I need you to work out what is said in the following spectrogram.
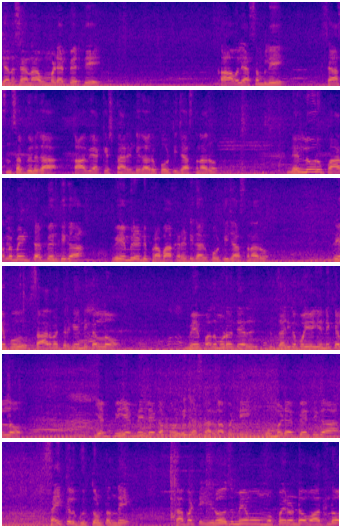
జనసేన ఉమ్మడి అభ్యర్థి కావలి అసెంబ్లీ శాసనసభ్యులుగా కావ్య కృష్ణారెడ్డి గారు పోటీ చేస్తున్నారు. నెల్లూరు పార్లమెంట్ అభ్యర్థిగా వేమిరెడ్డి ప్రభాకర్ రెడ్డి గారు పోటీ చేస్తున్నారు. రేపు సార్వత్రిక ఎన్నికల్లో మే పదమూడవ తేదీ జరగబోయే ఎన్నికల్లో ఎంపీ ఎమ్మెల్యేగా పోటీ చేస్తారు కాబట్టి ఉమ్మడి అభ్యర్థిగా సైకిల్ గుర్తుంటుంది. కాబట్టి ఈరోజు మేము ముప్పై రెండో వార్డులో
